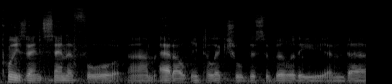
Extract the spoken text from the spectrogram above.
Queensland Centre for um, Adult Intellectual Disability and uh,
